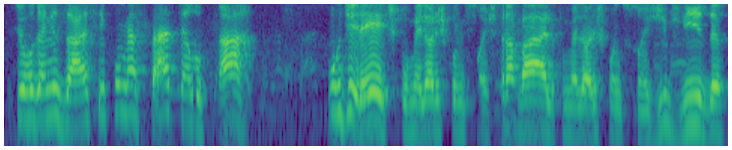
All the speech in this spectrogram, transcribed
se organizassem e começassem a lutar por direitos, por melhores condições de trabalho, por melhores condições de vida,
